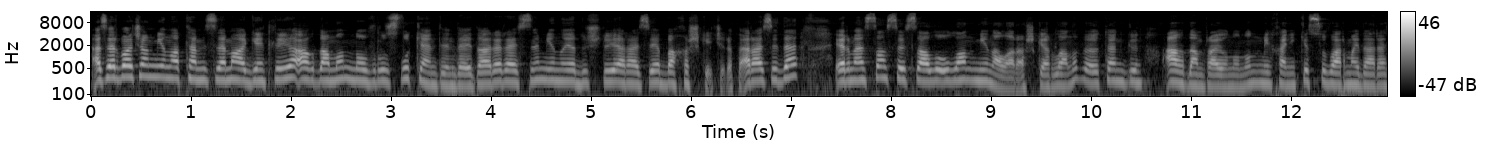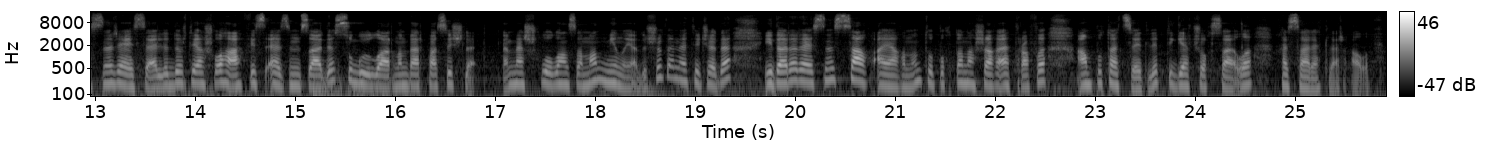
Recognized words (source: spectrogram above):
Azərbaycan Mina Təmizləmə Agentliyi Ağdamın Novruzlu kəndində idarə rəisinin minaya düşdüyü əraziyə baxış keçirib. Ərazidə Ermənistan sehsalı olan minalar aşkarlanıb və ötən gün Ağdam rayonunun Mexaniki Suvarma İdarəsinin rəisi 54 yaşlı Hafiz Əzimzadə su quyularının bərpası işlədi məşğul olan zaman minaya düşüb və nəticədə idarə rəisinin sağ ayağının topuqdan aşağı ətrafı amputasiya edilib, digər çoxsaylı xəsarətlər alıb.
